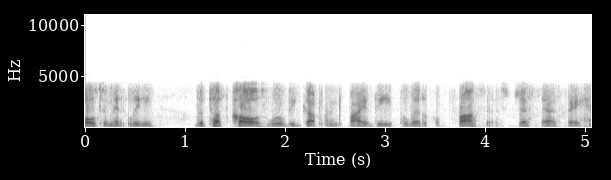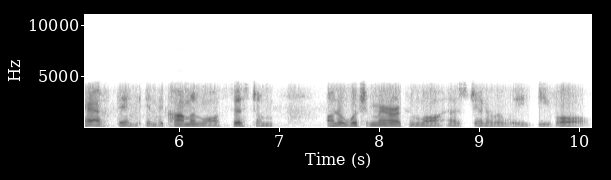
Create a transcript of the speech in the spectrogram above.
Ultimately, the tough calls will be governed by the political process, just as they have been in the common law system under which American law has generally evolved.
